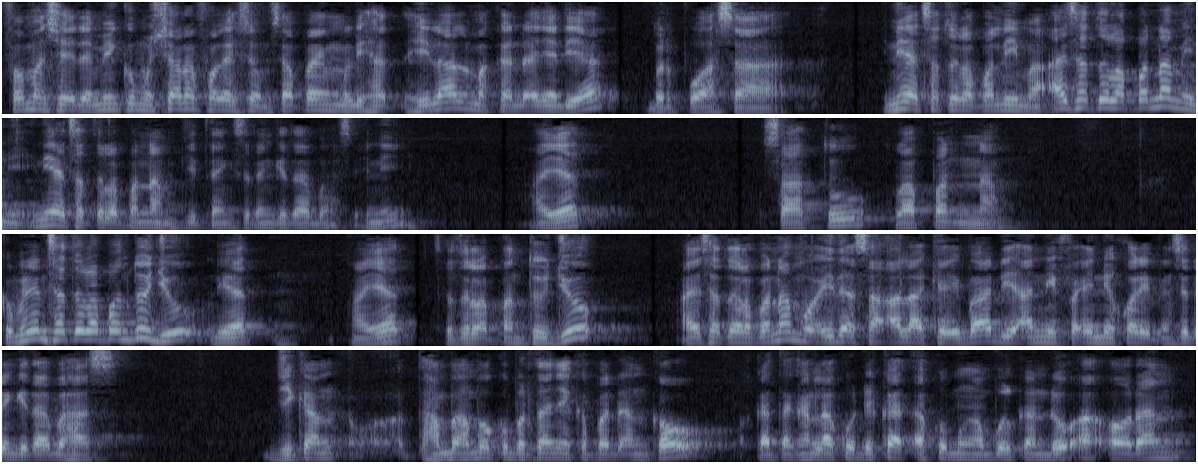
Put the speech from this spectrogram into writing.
Faman syahida minkum syahra falyasum. Siapa yang melihat hilal maka hendaknya dia berpuasa. Ini ayat 185. Ayat 186 ini. Ini ayat 186 kita yang sedang kita bahas. Ini ayat 186. Kemudian 187 lihat ayat 187 ayat 186 wa idza sa'alaka ibadi anni fa inni qarib yang sedang kita bahas. Jika hamba-hambaku bertanya kepada engkau, katakanlah aku dekat, aku mengabulkan doa orang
